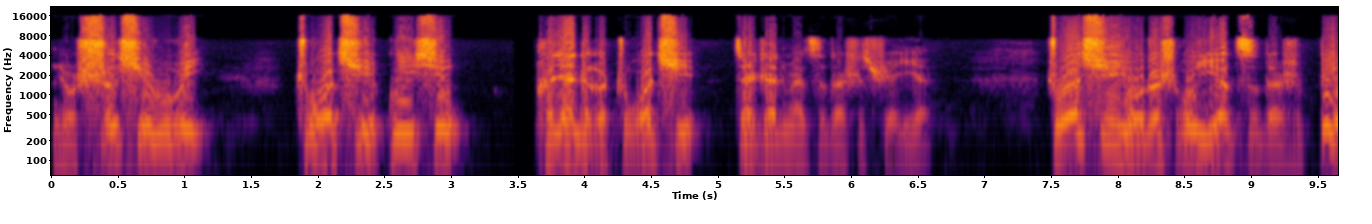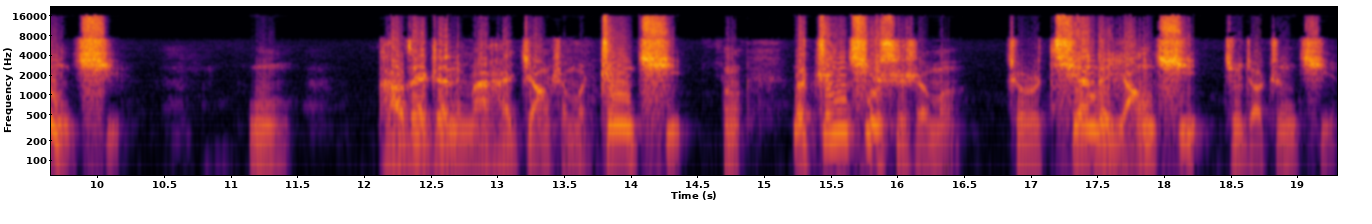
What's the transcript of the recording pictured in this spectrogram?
就湿气入胃，浊气归心，可见这个浊气在这里面指的是血液。浊气有的时候也指的是病气，嗯，他在这里面还讲什么真气，嗯，那真气是什么？就是天的阳气，就叫真气。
